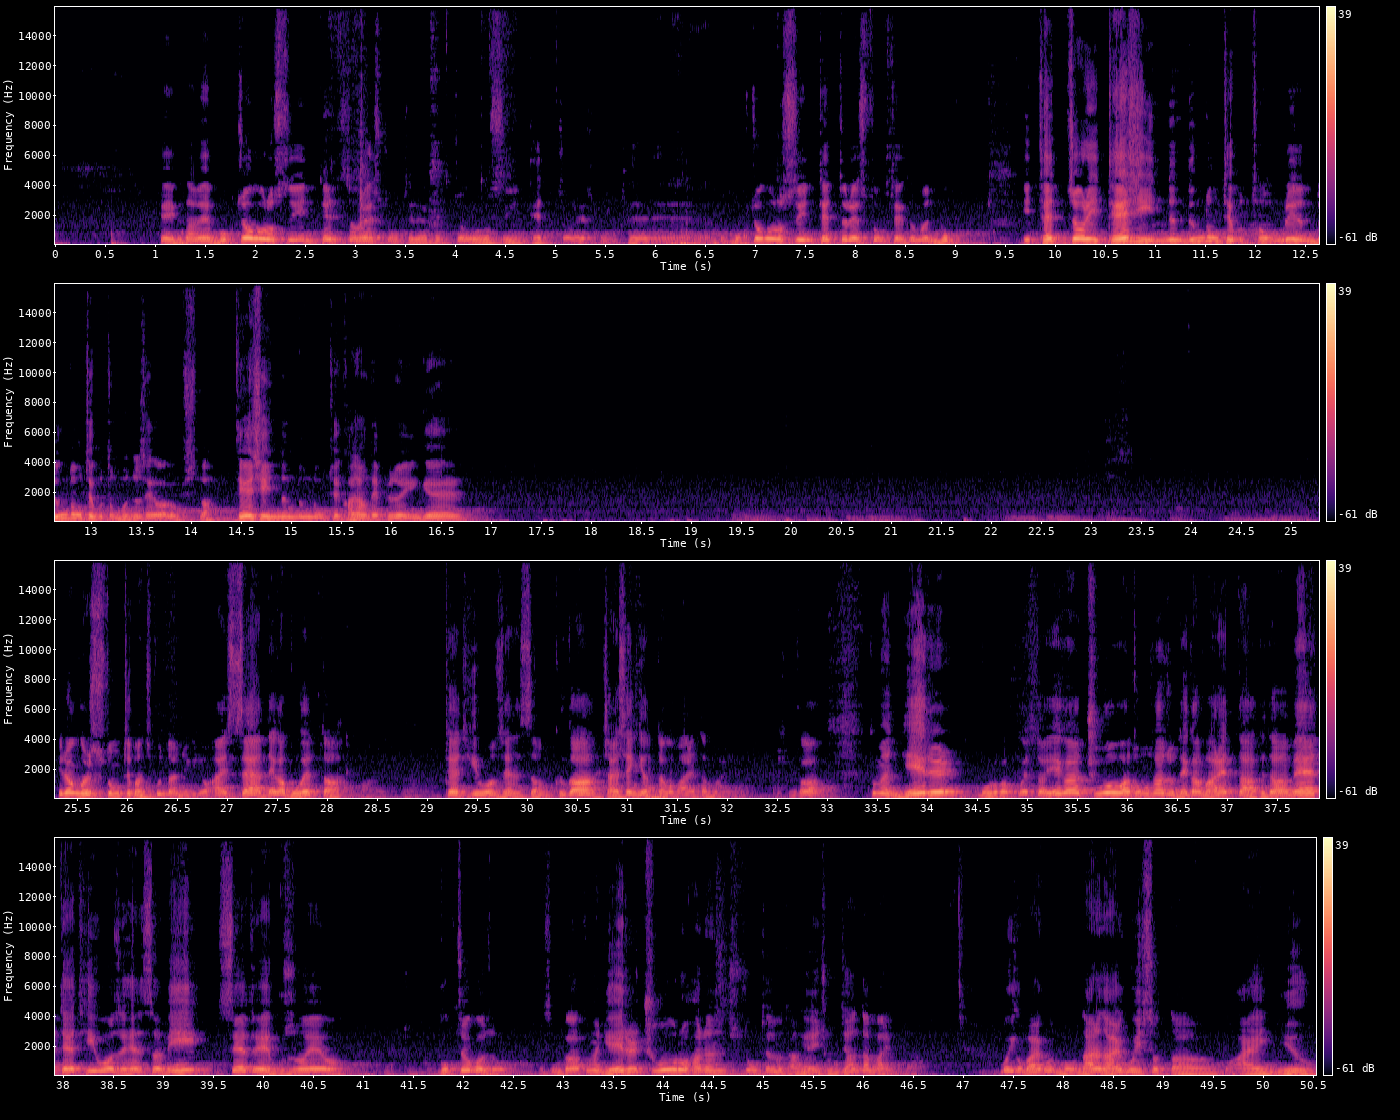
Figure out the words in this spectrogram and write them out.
오케이, 그 다음에 목적어로 쓰인 that절의 수동태를 목적어로 쓰인 that절의 수동태. 뭐 목적어로 쓰인 that절의 수동태 그러면 목, 이 that절이 that이 있는 능동태부터 우리는 능동태부터 먼저 생각해 봅시다. that이 있는 능동태 가장 대표적인 게 이런 걸 수동태만 쓴다는 얘기죠. I said 내가 뭐 했다. That he was handsome. 그가 잘생겼다고 말했단 말이에요. 그러니까 그러면 얘를 뭐로 바꾸겠다. 얘가 주어와 동사죠. 내가 말했다. 그 다음에 that he was handsome이 said의 무슨 어예요? 목적어죠. 그렇습니까? 그러면 얘를 주어로 하는 수동태도 당연히 존재한단 말입니다. 뭐 이거 말고 뭐 나는 알고 있었다. 뭐 I knew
